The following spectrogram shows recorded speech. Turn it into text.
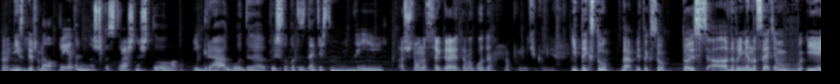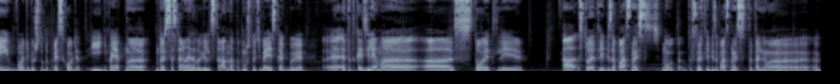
э, неизбежен. Но при этом немножечко страшно, что игра года вышла под издательством именно EA. А что у нас за игра этого года, напомните ко мне? И Takes Two, да, и Takes Two. То есть а, одновременно с этим в EA вроде бы что-то происходит, и непонятно... Ну, то есть со стороны это выглядит странно, потому что у тебя есть как бы... Э, это такая дилемма, а стоит ли а стоит ли безопасность, ну, стоит ли безопасность тотального э,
